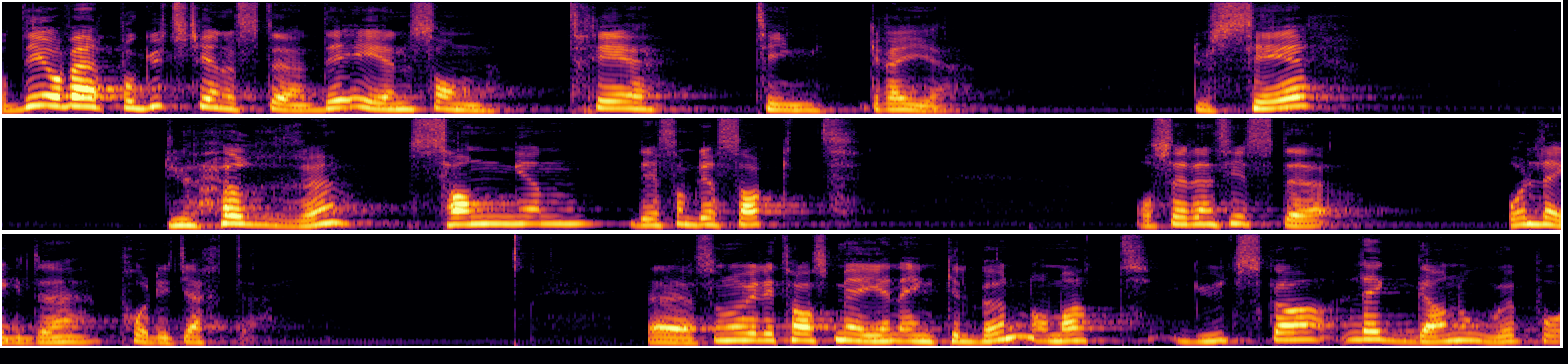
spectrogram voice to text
Og Det å være på gudstjeneste det er en sånn tre ting-greie. Du ser, du hører sangen, det som blir sagt. Og så er den siste å legge det på ditt hjerte. Eh, så nå vil jeg ta oss med i en enkel bønn om at Gud skal legge noe på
